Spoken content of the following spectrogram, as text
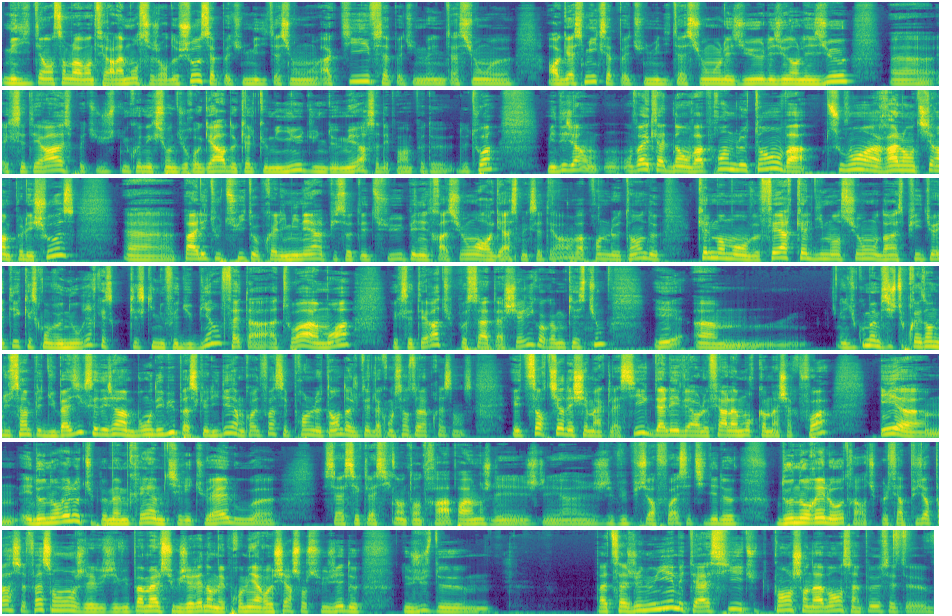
méditer ensemble avant de faire l'amour, ce genre de choses. Ça peut être une méditation active, ça peut être une méditation euh, orgasmique, ça peut être une méditation les yeux, les yeux dans les yeux, euh, etc. Ça peut être juste une connexion du regard de quelques minutes, d'une demi-heure, ça dépend un peu de, toi. Mais déjà, on, va être là-dedans, on va prendre le temps, on va souvent ralentir un peu les choses. Euh, pas aller tout de suite au préliminaire et puis sauter dessus, pénétration, orgasme, etc. On va prendre le temps de quel moment on veut faire, quelle dimension dans la spiritualité, qu'est-ce qu'on veut nourrir, qu'est-ce, qui nous fait du bien en fait à, toi, à moi, etc. Tu poses ça à ta chérie quoi comme question. Et, euh, et du coup, même si je te présente du simple et du basique, c'est déjà un bon début parce que l'idée, encore une fois, c'est prendre le temps d'ajouter de la conscience de la présence et de sortir des schémas classiques, d'aller vers le faire l'amour comme à chaque fois et, euh, et d'honorer l'autre. Tu peux même créer un petit rituel où euh, c'est assez classique en tantra. Par exemple, je l'ai euh, vu plusieurs fois cette idée d'honorer l'autre. Alors tu peux le faire de plusieurs façons. J'ai vu pas mal suggérer dans mes premières recherches sur le sujet de, de juste de pas de s'agenouiller, mais tu es assis et tu te penches en avant, c'est un peu cette euh,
